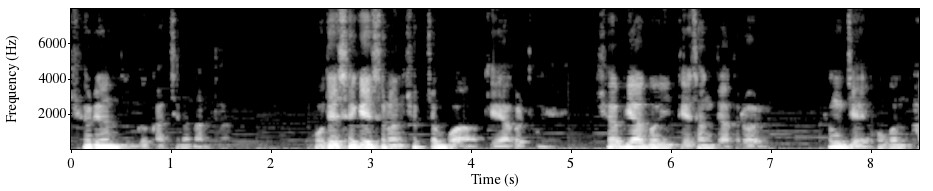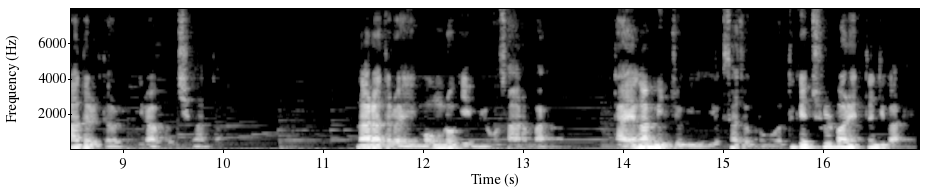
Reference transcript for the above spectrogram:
혈연인 것 같지는 않다. 고대 세계에서는 협정과 계약을 통해 협약의 대상자들을 형제 혹은 아들들이라고 칭한다. 나라들의 목록이 묘사하는 바는 다양한 민족이 역사적으로 어떻게 출발했든지 간에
